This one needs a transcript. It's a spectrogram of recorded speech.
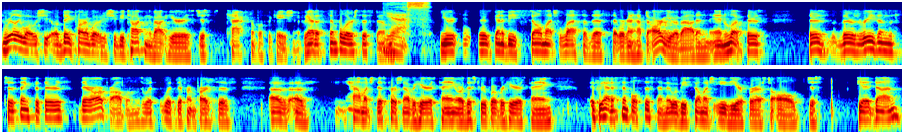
really what we should a big part of what we should be talking about here is just tax simplification. If we had a simpler system, yes, there's going to be so much less of this that we're going to have to argue about. And and look, there's there's there's reasons to think that there's there are problems with with different parts of of, of how much this person over here is paying or this group over here is paying. If we had a simple system, it would be so much easier for us to all just get it done,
